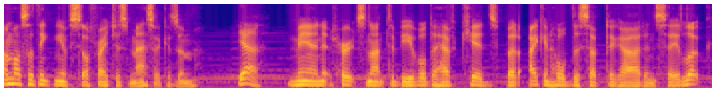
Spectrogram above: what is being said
I'm also thinking of self righteous masochism. Yeah. Man, it hurts not to be able to have kids, but I can hold this up to God and say, look,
